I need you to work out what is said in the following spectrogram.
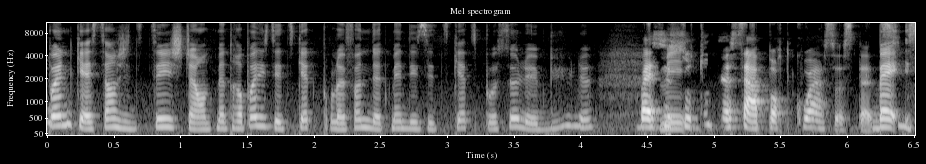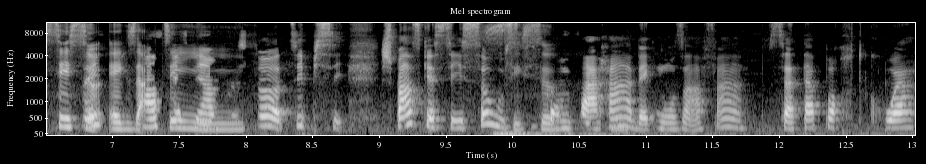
pas une question. J'ai dit, tu sais, on te mettra pas des étiquettes pour le fun de te mettre des étiquettes. C'est pas ça le but, là. Ben, c'est surtout que ça apporte quoi, ça, c'est Ben, c'est ça, exact. C'est un peu ça, tu sais. je pense que c'est ça aussi, comme parents avec nos enfants ça t'apporte quoi?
